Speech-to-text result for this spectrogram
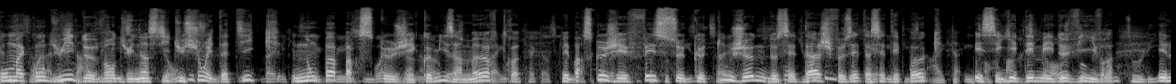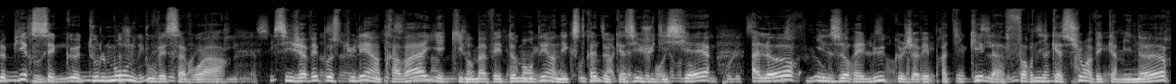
On m'a conduit devant une institution étatique non pas parce que j'ai commis un meurtre, mais parce que j'ai fait ce que tout jeune de cet âge faisait à cette époque, essayer d'aimer, de vivre. Et le pire, c'est que tout le monde pouvait savoir. Si j'avais postulé un travail et qu'ils m'avaient demandé un extrait de casier judiciaire, alors ils auraient lu que j'avais pratiqué la fornication avec un mineur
